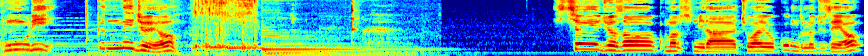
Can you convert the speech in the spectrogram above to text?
국물이 끝내줘요. 시청해주셔서 고맙습니다. 좋아요 꼭 눌러주세요.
